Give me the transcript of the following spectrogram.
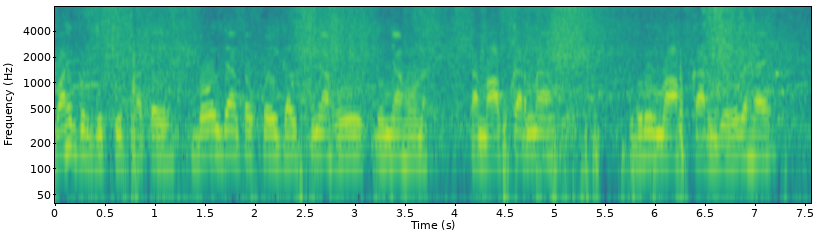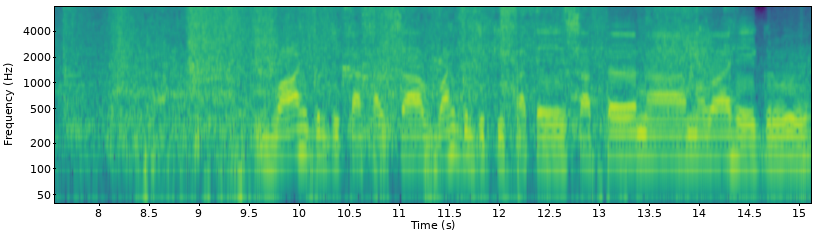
ਵਾਹਿਗੁਰੂ ਜੀ ਕੀ ਫਤਿਹ। ਬੋਲਦਿਆਂ ਤੋਂ ਕੋਈ ਗਲਤੀਆਂ ਹੋ ਗਈਆਂ ਹੋਣ ਤਾਂ ਮਾਫ ਕਰਨਾ, ਗੁਰੂ ਮਾਫ ਕਰਨ ਯੋਗ ਹੈ। ਵਾਹਿਗੁਰੂ ਜੀ ਕਾ ਖਾਲਸਾ, ਵਾਹਿਗੁਰੂ ਜੀ ਕੀ ਫਤਿਹ। ਸਤਨਾਮ ਵਾਹਿਗੁਰੂ।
